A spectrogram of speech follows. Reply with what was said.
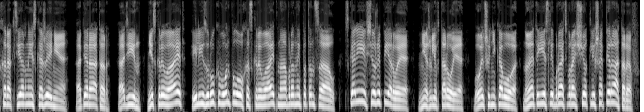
характерные искажения. Оператор, один, не скрывает или из рук вон плохо скрывает набранный потенциал. Скорее все же первое, нежели второе. Больше никого, но это если брать в расчет лишь операторов.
